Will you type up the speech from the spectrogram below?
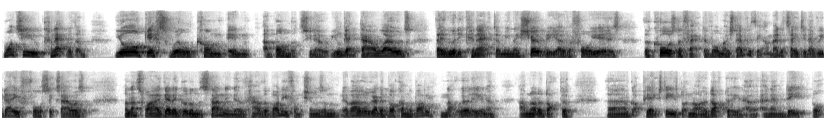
once you connect with them, your gifts will come in abundance. You know, you'll get mm-hmm. downloads. They really connect. I mean, they showed me over four years the cause and effect of almost everything. I meditated every day for four, six hours and that's why I get a good understanding of how the body functions. And if I ever read a book on the body, not really, you know, I'm not a doctor. Uh, I've got PhDs, but not a doctor, you know, an MD. But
